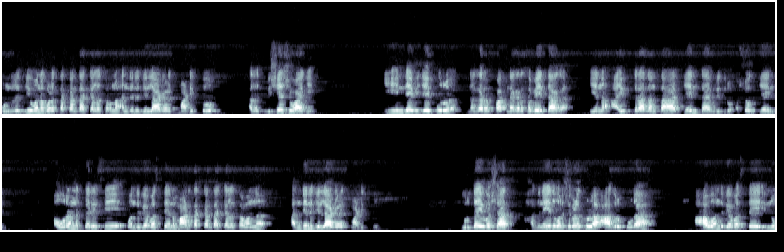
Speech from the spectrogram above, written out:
ಪುನರುಜ್ಜೀವನಗೊಳಿಸ್ತಕ್ಕಂಥ ಕೆಲಸವನ್ನು ಅಂದಿನ ಜಿಲ್ಲಾಡಳಿತ ಮಾಡಿತ್ತು. ಅದಕ್ಕೆ ವಿಶೇಷವಾಗಿ ಈ ಹಿಂದೆ ವಿಜಯಪುರ ನಗರ ನಗರಸಭೆ ಇದ್ದಾಗ ಏನು ಆಯುಕ್ತರಾದಂತಹ ಜೈನ್ ಸಾಹೇಬರಿದ್ರು, ಅಶೋಕ್ ಜೈನ್, ಅವರನ್ನು ಕರೆಸಿ ಒಂದು ವ್ಯವಸ್ಥೆಯನ್ನು ಮಾಡತಕ್ಕಂತ ಕೆಲಸವನ್ನು ಅಂದಿನ ಜಿಲ್ಲಾಡಳಿತ ಮಾಡಿತ್ತು. ದುರ್ದೈವಶಾತ್ ಹದಿನೈದು ವರ್ಷಗಳ ಆದರೂ ಕೂಡ ಆ ಒಂದು ವ್ಯವಸ್ಥೆ ಇನ್ನೂ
